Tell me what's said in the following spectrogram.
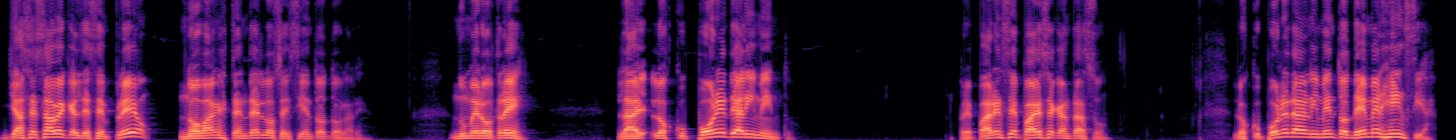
ya se sabe que el desempleo no van a extender los 600 dólares. Número tres, los cupones de alimentos. Prepárense para ese cantazo. Los cupones de alimentos de emergencia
